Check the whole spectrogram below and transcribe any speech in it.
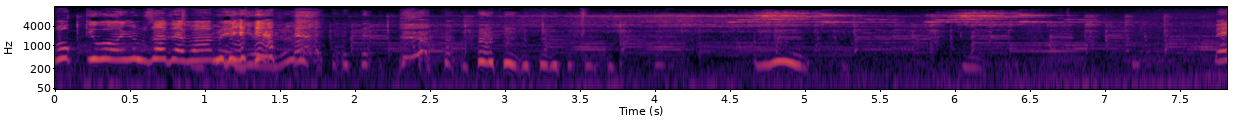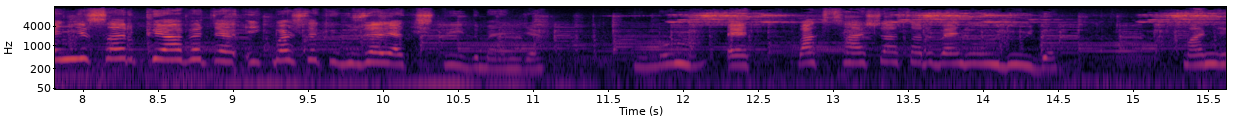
Bok gibi oyunumuza devam ediyoruz. bence sarı kıyafet ya- ilk baştaki güzel yakıştıydı bence. Bu mu? Evet. Bak saçlar sarı bence uyduydu. Bence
